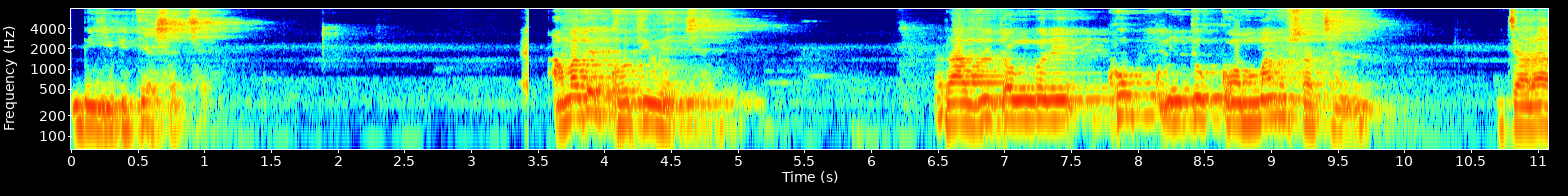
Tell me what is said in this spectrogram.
বিজেপিতে এসেছে। আমাদের ক্ষতি হয়েছে। রাজনীতি অঙ্গনে খুব কিন্তু কম মানুষ আছেন যারা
